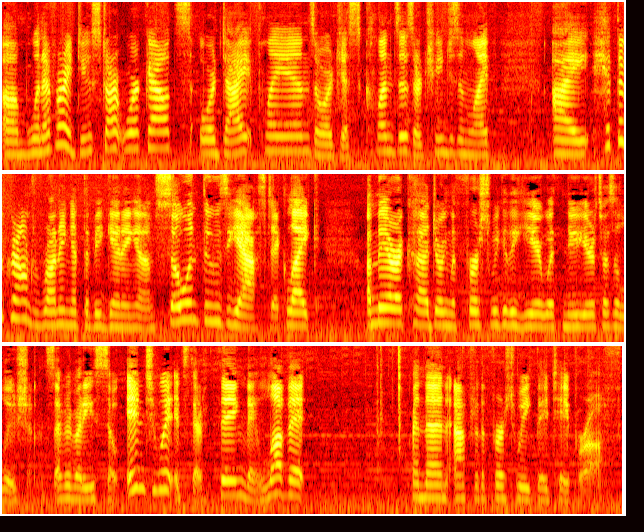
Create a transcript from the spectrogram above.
um, whenever I do start workouts or diet plans or just cleanses or changes in life, I hit the ground running at the beginning and I'm so enthusiastic, like America during the first week of the year with New Year's resolutions. Everybody's so into it, it's their thing, they love it. And then after the first week, they taper off.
